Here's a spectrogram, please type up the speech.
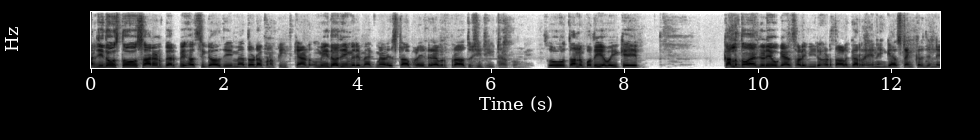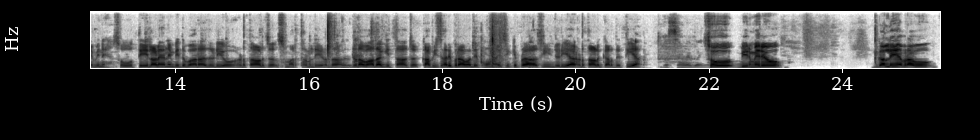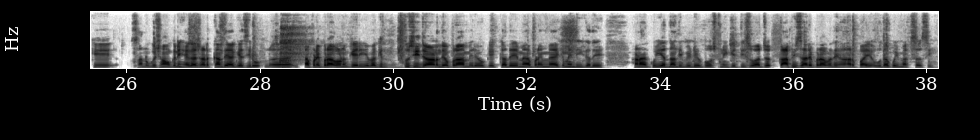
ਹਾਂਜੀ ਦੋਸਤੋ ਸਾਰਿਆਂ ਨੂੰ ਪਿਆਰ ਭੇ ਸਤਿ ਸ਼੍ਰੀ ਅਕਾਲ ਜੀ। ਮੈਂ ਤੁਹਾਡਾ ਆਪਣਾ ਪ੍ਰੀਤ ਕੈਂਟ। ਉਮੀਦ ਆ ਜੀ ਮੇਰੇ ਮਹਿਕਮੇ ਵਾਲੇ ਸਟਾਫ ਵਾਲੇ ਡਰਾਈਵਰ ਭਰਾ ਤੁਸੀਂ ਠੀਕ ਠਾਕ ਹੋਵੋਗੇ। ਸੋ ਤੁਹਾਨੂੰ ਪਤਾ ਹੀ ਆ ਬਈ ਕਿ ਕੱਲ ਤੋਂ ਆ ਜਿਹੜੇ ਉਹ ਗੈਸ ਵਾਲੇ ਵੀਰ ਹੜਤਾਲ ਕਰ ਰਹੇ ਨੇ ਗੈਸ ਟੈਂਕਰ ਜਿੰਨੇ ਵੀ ਨੇ ਸੋ ਤੇਲ ਵਾਲਿਆਂ ਨੇ ਵੀ ਦੁਬਾਰਾ ਜਿਹੜੀ ਉਹ ਹੜਤਾਲ 'ਚ ਸਮਰਥਨ ਦੇਣ ਦਾ ਜਿਹੜਾ ਵਾਅਦਾ ਕੀਤਾ ਅੱਜ ਕਾਫੀ ਸਾਰੇ ਭਰਾਵਾਂ ਦੇ ਫੋਨ ਆਏ ਸੀ ਕਿ ਭਰਾ ਅਸੀਂ ਜਿਹੜੀ ਆ ਹੜਤਾਲ ਕਰ ਦਿੱਤੀ ਆ। ਸੋ ਵੀਰ ਮੇਰਿਓ ਗੱਲ ਇਹ ਆ ਭਰਾਵੋ ਕਿ ਸਾਨੂੰ ਕੋਈ ਸ਼ੌਂਕ ਨਹੀਂ ਹੈਗਾ ਸੜਕਾਂ ਤੇ ਆ ਕੇ ਅਸੀਂ ਰੋ- ਆਪਣੇ ਭਰਾਵਾਂ ਨੂੰ ਘੇਰੀਏ। ਬਾਕੀ ਤੁਸੀਂ ਜਾਣਦੇ ਹੋ ਭਰਾ ਮੇਰੇ ਹੋ ਕਿ ਕਦੇ ਮੈਂ ਆਪਣੇ ਮਹਿਕਮੇ ਦੀ ਕਦੇ ਹੈ ਨਾ ਕੋਈ ਇਦਾਂ ਦੀ ਵੀਡੀਓ ਪੋਸਟ ਨਹੀਂ ਕੀਤੀ। ਸੋ ਅੱਜ ਕਾਫੀ ਸਾਰੇ ਭਰਾਵਾਂ ਦੇ ਹਾਰ ਪਾਏ, ਉਹਦਾ ਕੋਈ ਮਕਸਦ ਸੀ।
